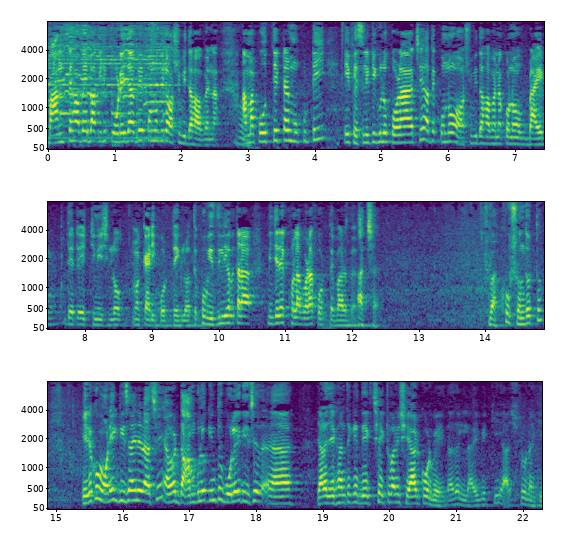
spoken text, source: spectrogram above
বাঁধতে হবে বা কিছু পড়ে যাবে কোনো কিছু অসুবিধা হবে না। আমার প্রত্যেকটার মুকুটেই এই ফেসিলিটিগুলো করা আছে। তাতে কোনো অসুবিধা হবে না, কোনো ব্রাইডদের এই জিনিসগুলো ক্যারি করতে এগুলোতে খুব ইজিলি হবে, তারা নিজেরাই খোলাপড়া করতে পারবে। আচ্ছা। বাহ, খুব সুন্দর তো। এরকম অনেক ডিজাইনের আছে, আবার দামগুলো কিন্তু বলেই দিয়েছে যারা যেখান থেকে দেখছে একটুখানি শেয়ার করবে। তাদের লাইভে কি আসলো নাকি?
